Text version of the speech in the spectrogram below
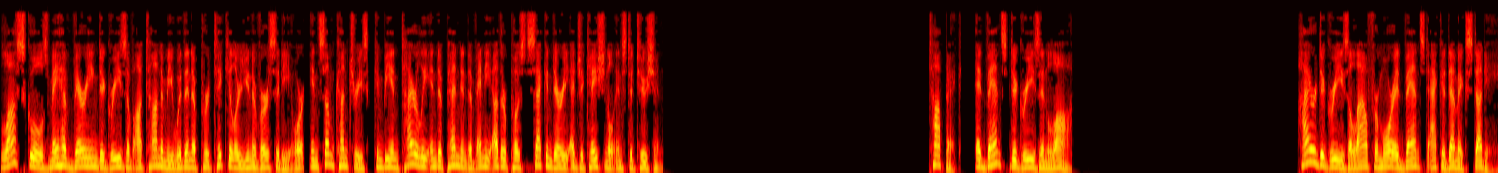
Law schools may have varying degrees of autonomy within a particular university or, in some countries, can be entirely independent of any other post-secondary educational institution. Advanced degrees in law Higher degrees allow for more advanced academic study.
